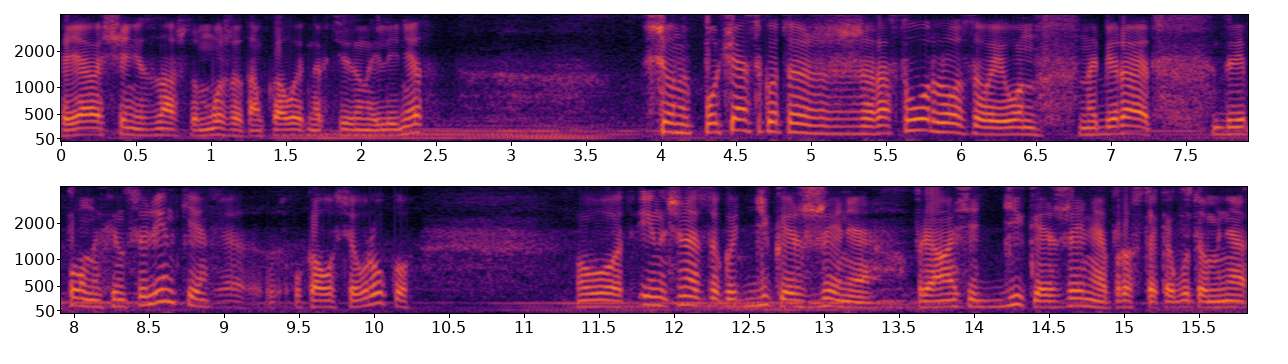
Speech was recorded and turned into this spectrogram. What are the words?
Я вообще не знал, что можно там колоть нафтизин или нет. Все, ну, получается какой-то раствор розовый, он набирает две полных инсулинки, я укололся в руку, вот, и начинается такое дикое жжение, прям вообще дикое жжение, просто как будто у меня,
